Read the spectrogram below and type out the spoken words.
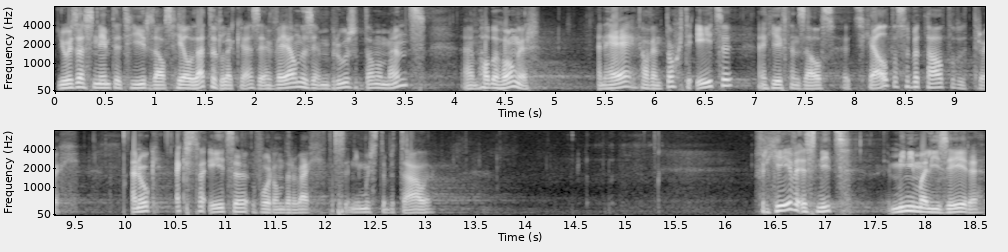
Jozef neemt het hier zelfs heel letterlijk. Hè. Zijn vijanden, zijn broers op dat moment, um, hadden honger. En hij gaf hen toch te eten en geeft hen zelfs het geld dat ze betaald hadden terug. En ook extra eten voor onderweg, dat ze niet moesten betalen. Vergeven is niet minimaliseren.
